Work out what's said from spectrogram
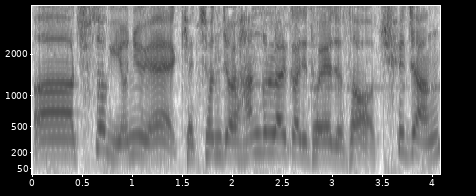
아, 추석 연휴에 개천절 한글날까지 더해져서 최장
